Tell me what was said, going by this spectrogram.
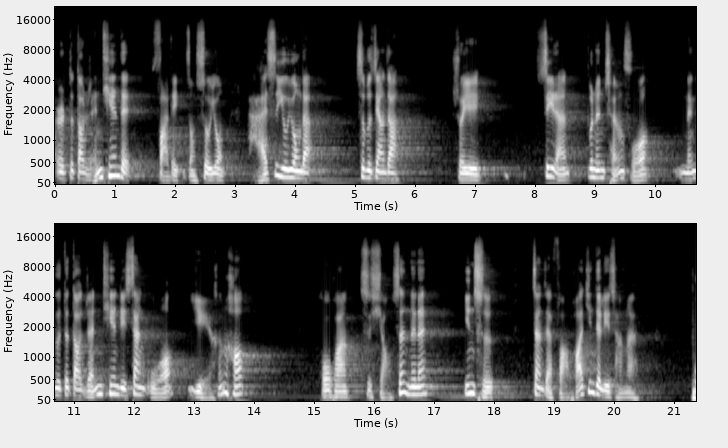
而得到人天的法的一种受用，还是有用的。是不是这样子啊？所以虽然不能成佛，能够得到人天的善果也很好，何况是小圣的呢？因此，站在《法华经》的立场啊，不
